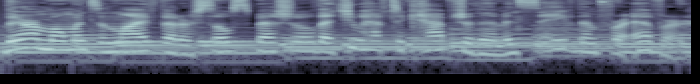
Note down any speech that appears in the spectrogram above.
There are moments in life that are so special that you have to capture them and save them forever.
